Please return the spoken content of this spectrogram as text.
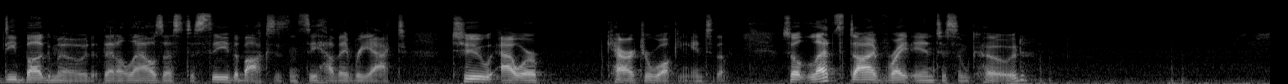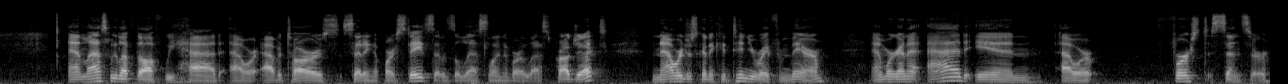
debug mode that allows us to see the boxes and see how they react to our character walking into them. So let's dive right into some code. And last we left off, we had our avatars setting up our states. That was the last line of our last project. Now we're just going to continue right from there. And we're going to add in our first sensor.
